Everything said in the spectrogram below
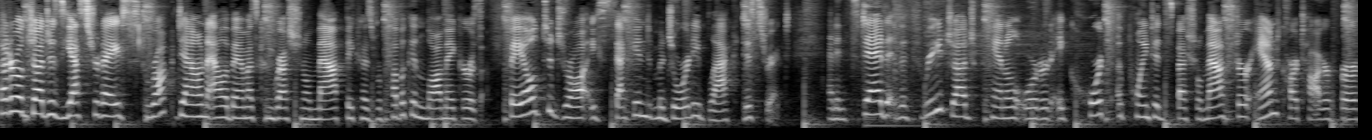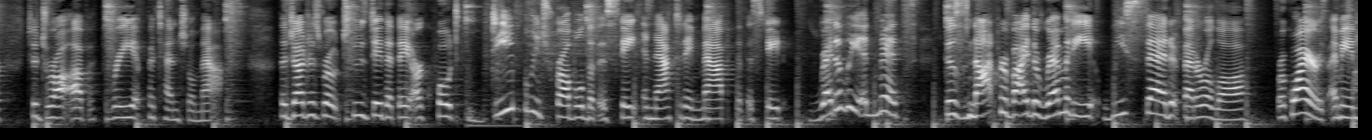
Federal judges yesterday struck down Alabama's congressional map because Republican lawmakers failed to draw a second majority black district. And instead, the three judge panel ordered a court appointed special master and cartographer to draw up three potential maps. The judges wrote Tuesday that they are, quote, deeply troubled that the state enacted a map that the state readily admits does not provide the remedy we said federal law requires. I mean,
